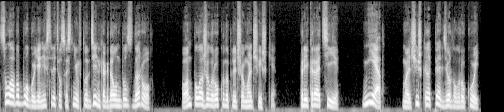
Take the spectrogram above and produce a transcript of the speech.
Слава богу, я не встретился с ним в тот день, когда он был здоров. Он положил руку на плечо мальчишки. «Прекрати!» «Нет!» Мальчишка опять дернул рукой,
